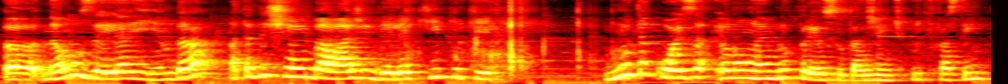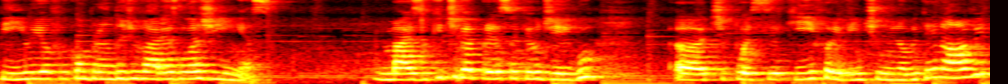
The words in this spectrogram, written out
Uh, não usei ainda, até deixei a embalagem dele aqui porque muita coisa eu não lembro o preço, tá gente? Porque faz tempinho e eu fui comprando de várias lojinhas. Mas o que tiver preço aqui eu digo, uh, tipo esse aqui foi R$21,99,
